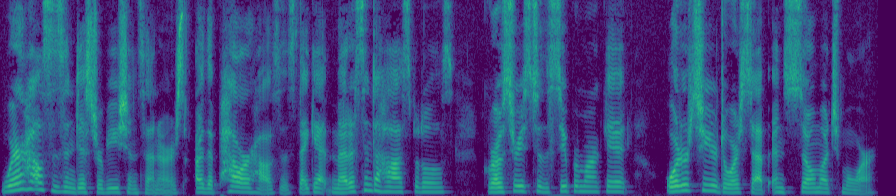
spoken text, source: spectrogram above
Warehouses and distribution centers are the powerhouses that get medicine to hospitals, groceries to the supermarket, orders to your doorstep, and so much more.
